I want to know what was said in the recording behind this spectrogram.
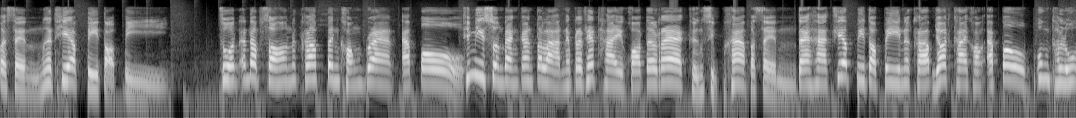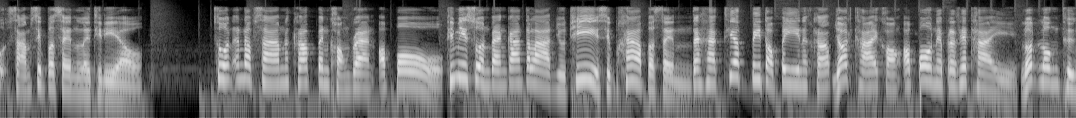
15%เมื่อเทียบปีต่อปี ส่วนอันดับ 2 นะครับเป็นของแบรนด์ Apple ที่มีส่วนแบ่งการตลาดในประเทศไทยควอเตอร์แรกถึง 15%แต่หากเทียบปีต่อปีนะครับ ยอดขายของ Apple พุ่งทะลุ 30%เลยทีเดียว ส่วนอันดับ 3 นะครับ เป็นของแบรนด์ Oppo ที่มีส่วนแบ่งการตลาดอยู่ที่ 15%แต่หากเทียบปีต่อปีนะครับ ยอดขายของ Oppo ในประเทศไทย ลดลงถึง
